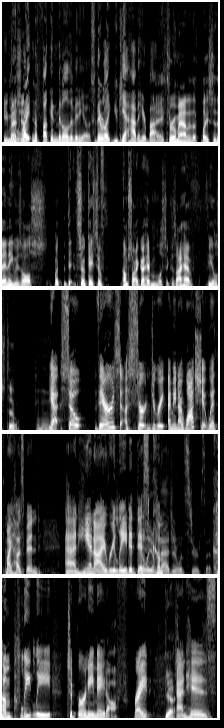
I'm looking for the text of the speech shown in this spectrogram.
He Put it mentioned- right in the fucking middle of the video. So they were like, "You can't have it here." By. They threw him out of the place. So then he was all. But it's okay. So I'm sorry. Go ahead, Melissa, because I have feels too. Mm-hmm. Yeah, so there's a certain degree. I mean, I watched it with my husband, and he and I related this com- imagine what Stuart said. completely to Bernie Madoff, right? Yes. And his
